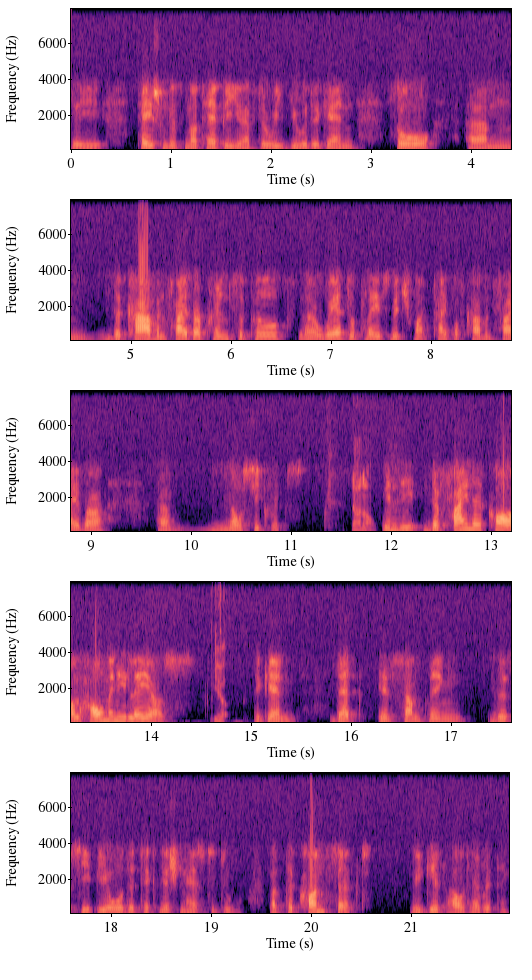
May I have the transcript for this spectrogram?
the patient is not happy. You have to redo it again. So um, the carbon fiber principles, uh, where to place which type of carbon fiber, uh, no secrets. No, no. In the the final call, how many layers? Yeah. Again, that is something the CPO, the technician, has to do. But the concept, we give out everything.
